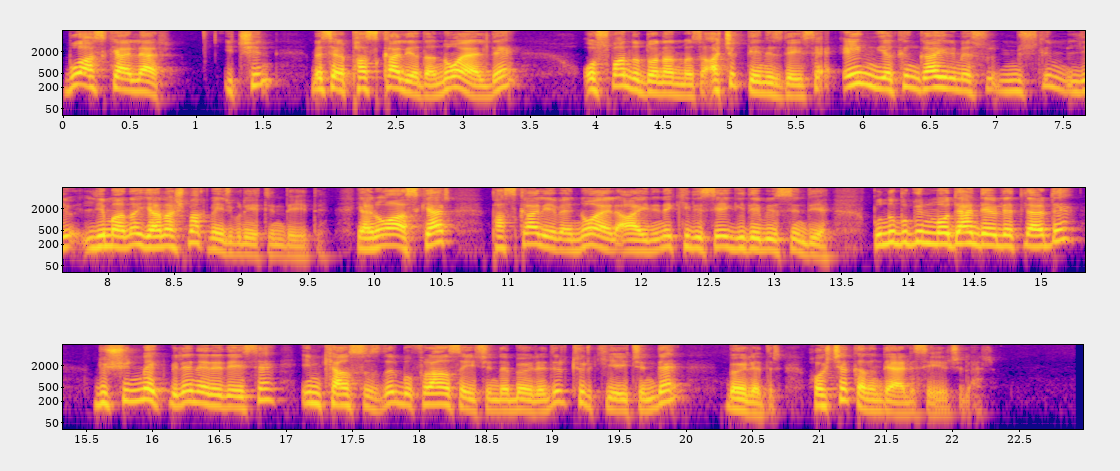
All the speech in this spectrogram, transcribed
Bu askerler için mesela Paskalya'da, Noel'de Osmanlı donanması açık denizde ise en yakın gayrimüslim limana yanaşmak mecburiyetindeydi. Yani o asker Paskalya ve Noel ayinine kiliseye gidebilsin diye. Bunu bugün modern devletlerde düşünmek bile neredeyse imkansızdır. Bu Fransa için de böyledir, Türkiye için de böyledir. Hoşçakalın değerli seyirciler.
